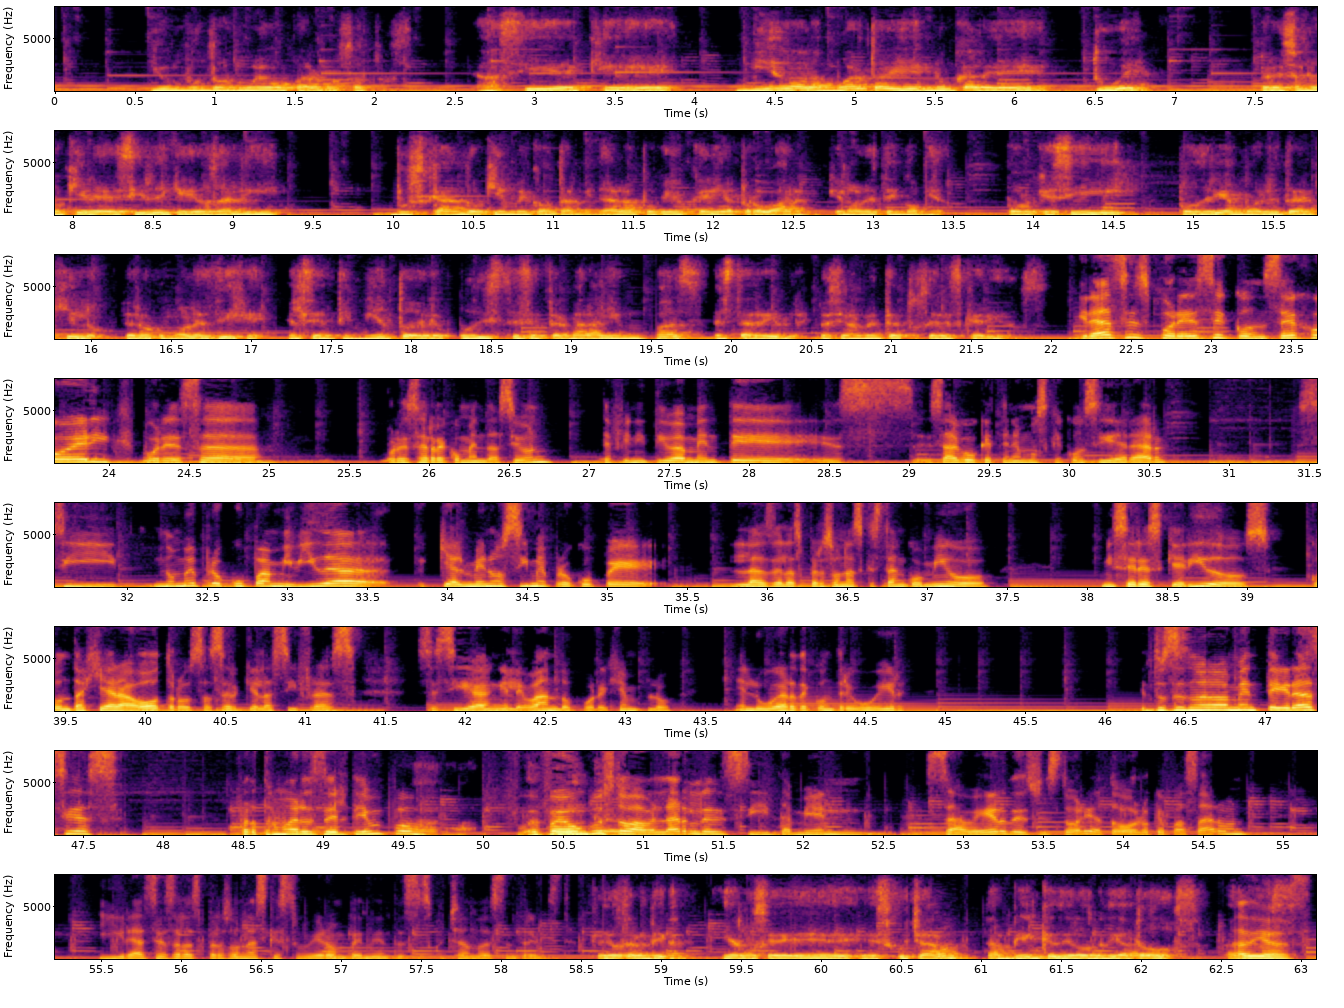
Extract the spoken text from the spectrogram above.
y un mundo nuevo para nosotros. Así de que miedo a la muerte nunca le tuve, pero eso no quiere decir de que yo salí buscando quien me contaminara porque yo quería probar que no le tengo miedo. Porque sí, podría morir tranquilo, pero como les dije, el sentimiento de que pudiste enfermar a alguien más es terrible, especialmente a tus seres queridos. Gracias por ese consejo, Eric, por esa por esa recomendación. Definitivamente es, algo que tenemos que considerar. Si no me preocupa mi vida, que al menos sí me preocupe las de las personas que están conmigo, mis seres queridos, contagiar a otros, hacer que las cifras se sigan elevando, por ejemplo, en lugar de contribuir. Entonces, nuevamente, gracias por tomarse el tiempo. Fue, fue un gusto hablarles y también saber de su historia, todo lo que pasaron. y gracias a las personas que estuvieron pendientes escuchando esta entrevista. Que Dios te bendiga y a los que escucharon también que Dios los bendiga a todos. Adiós.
